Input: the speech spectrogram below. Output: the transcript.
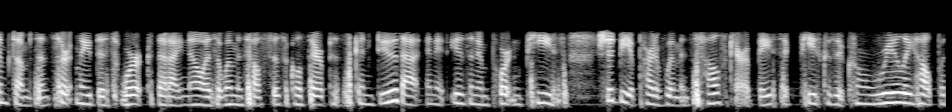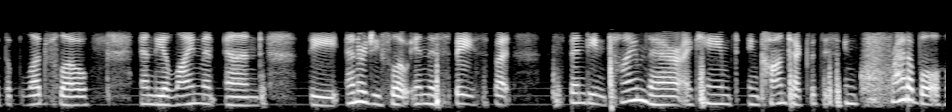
symptoms. And certainly this work that I know as a women's health physical therapist can do that. And it is an important piece, should be a part of women's health care, a basic piece, because it can really help with the blood flow and the alignment and the energy flow in this space. But spending time there, I came in contact with this incredible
